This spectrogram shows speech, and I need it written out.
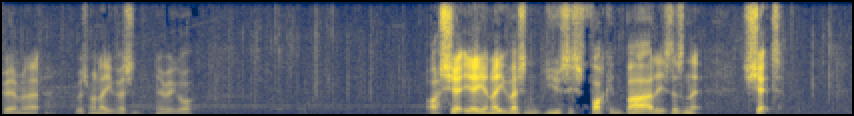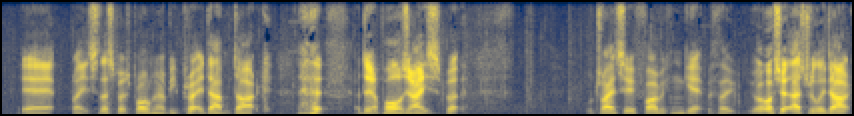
wait a minute. Where's my night vision? There we go. Oh shit, yeah, your night vision uses fucking batteries, doesn't it? Shit. Yeah, right, so this bit's probably going to be pretty damn dark. I do apologise, but we'll try and see how far we can get without... Oh shit, that's really dark.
